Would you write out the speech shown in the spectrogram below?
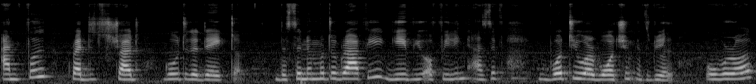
and full credits should go to the director. The cinematography gave you a feeling as if what you are watching is real. Overall,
